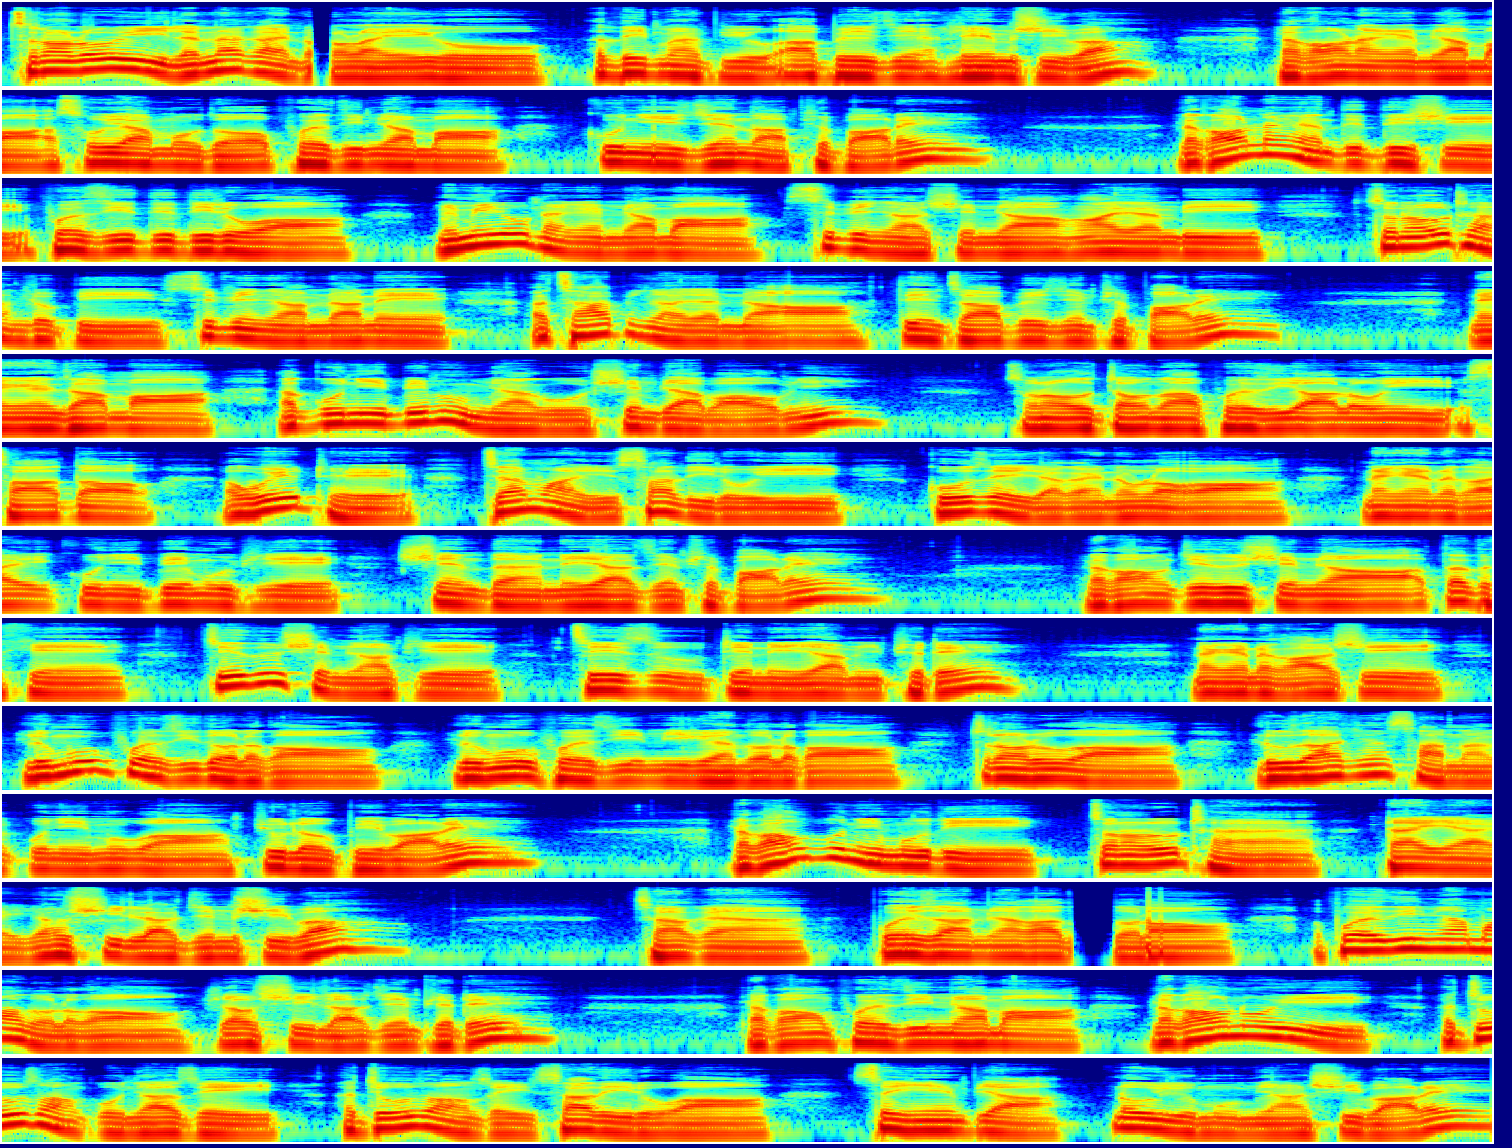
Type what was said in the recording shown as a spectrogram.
ကျွန်တော်တို့၏လက်နက်ကင်ဒေါ်လာရေးကိုအသိမှတ်ပြုအားပေးခြင်းအလင်းမရှိပါ။၎င်းနိုင်ငံများမှအစိုးရမှုသောအဖွဲ့အစည်းများမှကူညီခြင်းသာဖြစ်ပါတယ်။၎င်းနိုင်ငံတည်တည်ရှိအဖွဲ့အစည်းတည်တည်တို့ဟာမိမိတို့နိုင်ငံများမှာစစ်ပညာရှင်များငှားရမ်းပြီးကျွန်တော်တို့ထံလွှတ်ပြီးစစ်ပညာများနဲ့အခြားပညာရပ်များအားသင်ကြားပေးခြင်းဖြစ်ပါတယ်။နိုင်ငံသားမှာအကူအညီပေးမှုများကိုရှင်းပြပါဦးမည်။ ကျွန်တော်တို့ကျောင်းသားဖွဲ့စည်းအလုံး၏အစားအသောက်အဝိထေကျန်းမာရေးစသည်တို့၏90ရာခိုင်နှုန်းလောက်အားနိုင်ငံတကာ၏အကူအညီပေးမှုဖြင့်ရှင်သန်နေရခြင်းဖြစ်ပါတယ်။၎င်းကျေးဇူးရှင်များအသက်သခင်ကျေးဇူးရှင်များဖြင့်ကျေးဇူးတင်နေရမည်ဖြစ်တယ်။နိုင်ငံတကာရှိလူမှုအဖွဲ့အစည်းတော်၎င်းလူမှုအဖွဲ့အစည်းအမိခံတော်၎င်းကျွန်တော်တို့ကလူသားချင်းစာနာကူညီမှုပါပြုလုပ်ပေးပါတယ်။၎င်းကူညီမှုသည်ကျွန်တော်တို့ထံတိုက်ရိုက်ရောက်ရှိလာခြင်းမရှိပါ။ခြားကံ ပွဲစားများကတော်၎င်းအဖွဲ့အစည်းများမှတော်၎င်းရောက်ရှိလာခြင်းဖြစ်တယ်။၎င်းဖွဲ့စည်းများမှ၎င်းတို့၏အကျိုးဆောင်ကုန်ကြစိတ်အကျိုးဆောင်စိတ်စသည်တို့အားစည်ရင်ပြနှုတ်ယူမှုများရှိပါတယ်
